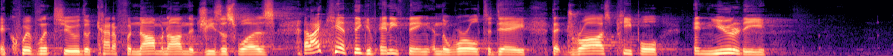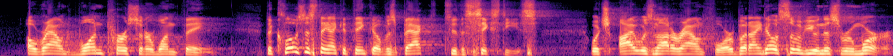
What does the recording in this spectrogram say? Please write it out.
equivalent to the kind of phenomenon that Jesus was. And I can't think of anything in the world today that draws people in unity around one person or one thing. The closest thing I could think of was back to the 60s which I was not around for, but I know some of you in this room were.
